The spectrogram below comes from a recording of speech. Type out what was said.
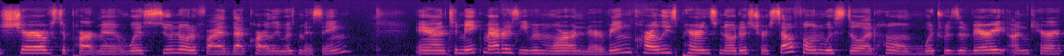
Sheriff's Department was soon notified that Carly was missing. And to make matters even more unnerving, Carly's parents noticed her cell phone was still at home, which was a very uncharac-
